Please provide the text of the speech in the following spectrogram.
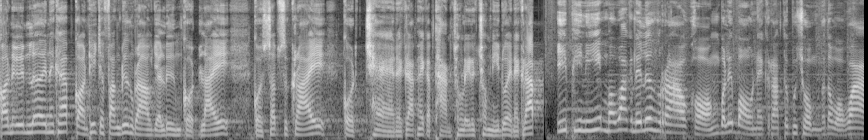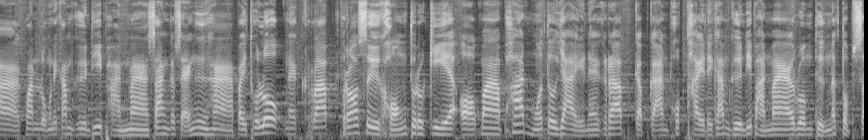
ก่อนอื่นเลยนะครับก่อนที่จะฟังเรื่องราวอย่าลืมกดไลค์กด Subscribe กดแชร์นะครับให้กับทางช่องเล็กช่องนี้ด้วยนะครับ EP นี้มาว่ากันในเรื่องราวของวอลเลย์บอลนะครับท่านผู้ชมก็ต้องบอกว่าควันหลงในค่ำคืนที่ผ่านมาสร้างกระแสงือหาไปทั่วโลกนะครับ เพราะสื่อของตุรกีออกมาพาดหัวตัวใหญ่นะครับ กับการพบไทยในค่ำคืนที่ผ่านมารวมถึงนักตบส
